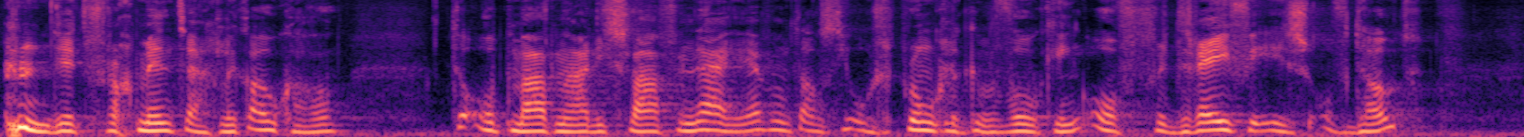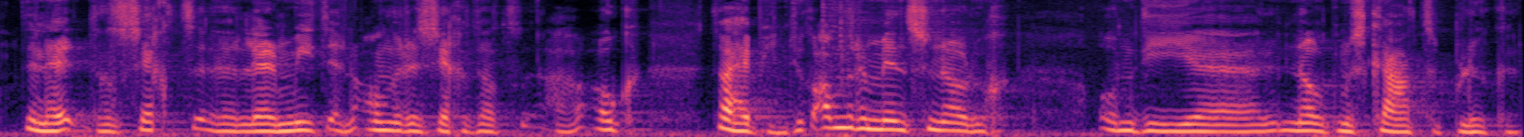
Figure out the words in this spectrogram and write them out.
dit fragment eigenlijk ook al de opmaat naar die slavernij. Hè? Want als die oorspronkelijke bevolking of verdreven is of dood, dan, dan zegt uh, Lermite en anderen zeggen dat uh, ook. Dan heb je natuurlijk andere mensen nodig om die uh, nootmuskaat te plukken.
